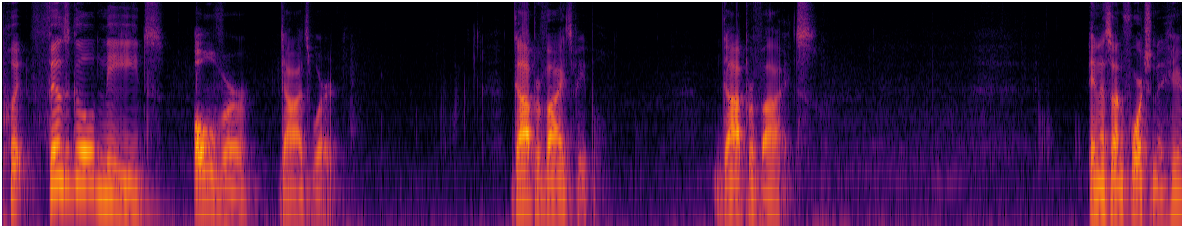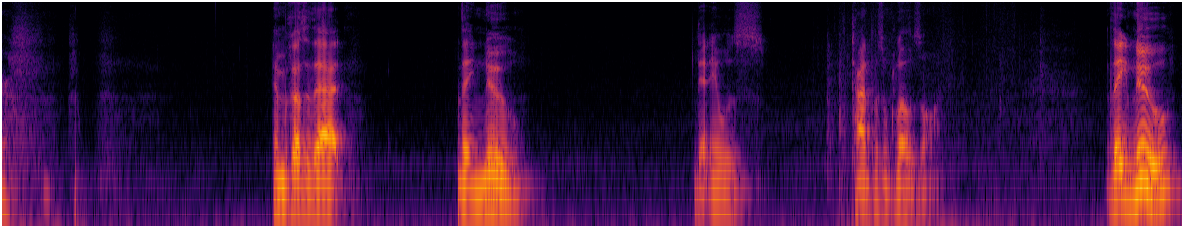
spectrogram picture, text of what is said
put physical needs over God's word. God provides people. God provides. And it's unfortunate here. And because of that, they knew that it was time to put some clothes on. They knew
